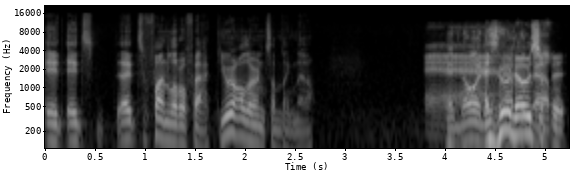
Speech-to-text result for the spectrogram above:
it, it's it's a fun little fact. You all learned something though. And knowing And it's who not the knows if it?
